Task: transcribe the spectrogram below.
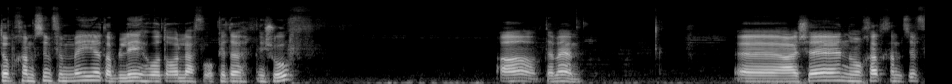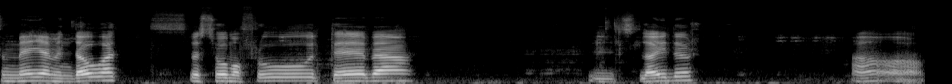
top خمسين في المية. طب ليه هو طالع فوق كده؟ نشوف. آه تمام. آه عشان هو خد خمسين في المية من دوت بس هو مفروض تابع السلايدر. آه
